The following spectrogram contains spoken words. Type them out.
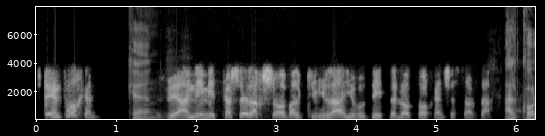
שאין תוכן. כן. ואני מתקשה לחשוב על קהילה יהודית ללא תוכן ששרדה. על כל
